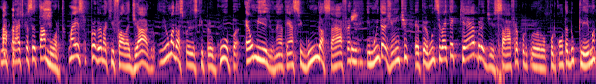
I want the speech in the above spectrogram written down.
na, prática você está morto. Mas o programa aqui fala de agro e uma das coisas que preocupa é o milho, né? Tem a segunda safra Sim. e muita gente é, pergunta se vai ter quebra de safra por, por conta do clima,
